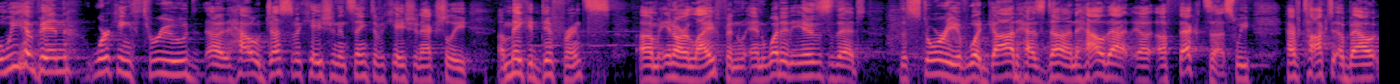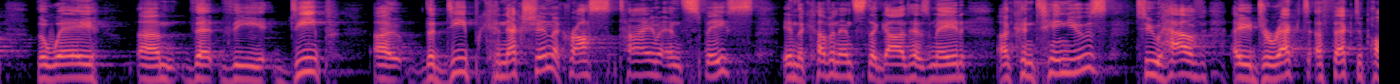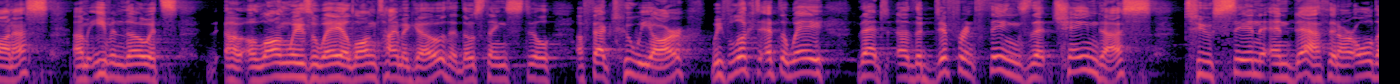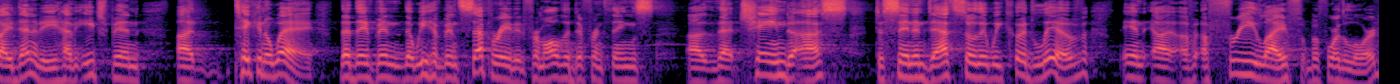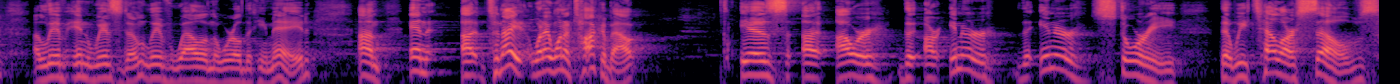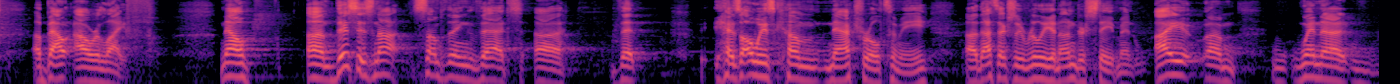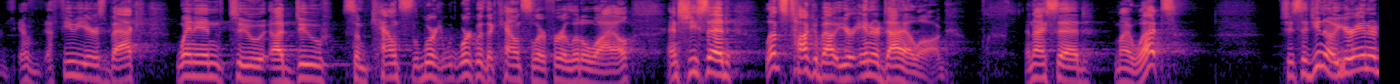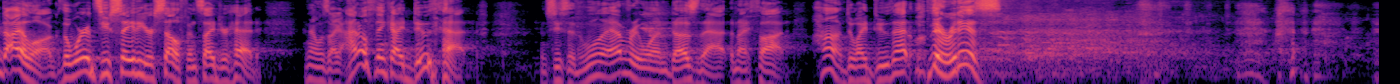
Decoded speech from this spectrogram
Well, we have been working through uh, how justification and sanctification actually uh, make a difference um, in our life and, and what it is that the story of what God has done, how that uh, affects us. We have talked about the way um, that the deep uh, the deep connection across time and space in the covenants that God has made uh, continues to have a direct effect upon us, um, even though it's a, uh, a long ways away, a long time ago, that those things still affect who we are. We've looked at the way that uh, the different things that chained us to sin and death in our old identity have each been uh, taken away that they've been that we have been separated from all the different things uh, that chained us to sin and death so that we could live in a, a free life before the lord uh, live in wisdom live well in the world that he made um, and uh, tonight what i want to talk about is uh, our the, our inner the inner story that we tell ourselves about our life now um, this is not something that, uh, that has always come natural to me. Uh, that's actually really an understatement. I, um, when uh, a few years back, went in to uh, do some counsel, work, work with a counselor for a little while, and she said, Let's talk about your inner dialogue. And I said, My what? She said, You know, your inner dialogue, the words you say to yourself inside your head. And I was like, I don't think I do that. And she said, Well, everyone does that. And I thought, Huh, do I do that? There it is.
